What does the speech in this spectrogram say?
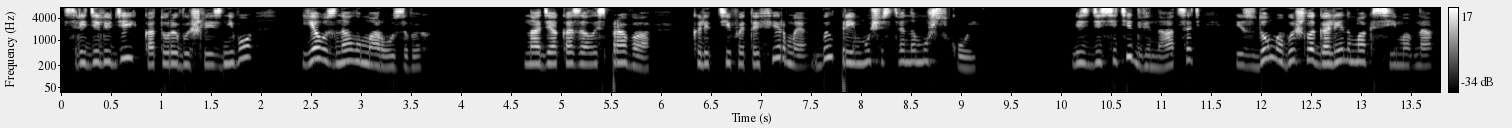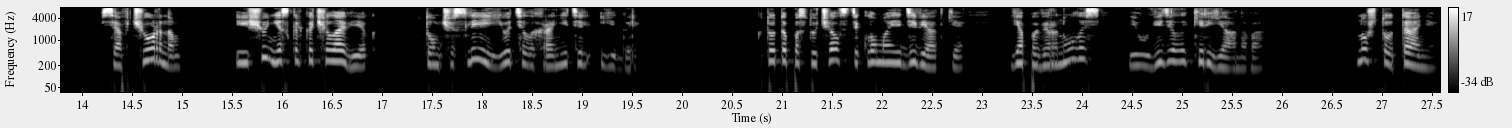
Среди людей, которые вышли из него, я узнала Морозовых. Надя оказалась права, коллектив этой фирмы был преимущественно мужской. Без десяти двенадцать из дома вышла Галина Максимовна, вся в черном, и еще несколько человек, в том числе и ее телохранитель Игорь. Кто-то постучал в стекло моей девятки. Я повернулась и увидела Кирьянова. «Ну что, Таня,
